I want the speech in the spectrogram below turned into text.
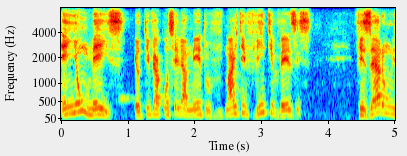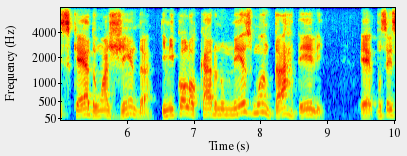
Em um mês, eu tive aconselhamento mais de 20 vezes. Fizeram um schedule, uma agenda, e me colocaram no mesmo andar dele. É, vocês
